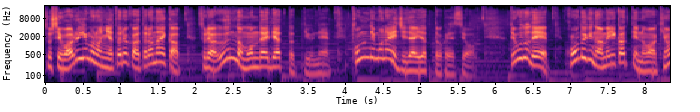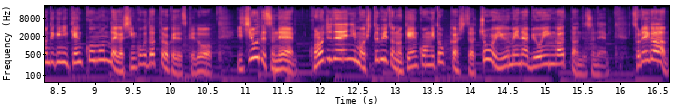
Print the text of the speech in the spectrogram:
そして悪いものに当たるか当たらないか、それは運の問題であったっていうね、とんでもない時代だったわけですよ。ということで、この時のアメリカっていうのは基本的に健康問題が深刻だったわけですけど、一応ですね、この時代にも人々の健康に特化した超有名な病院があったんですね。それが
